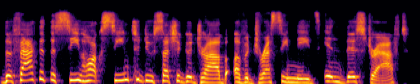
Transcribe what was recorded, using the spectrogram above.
the fact that the Seahawks seem to do such a good job of addressing needs in this draft,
